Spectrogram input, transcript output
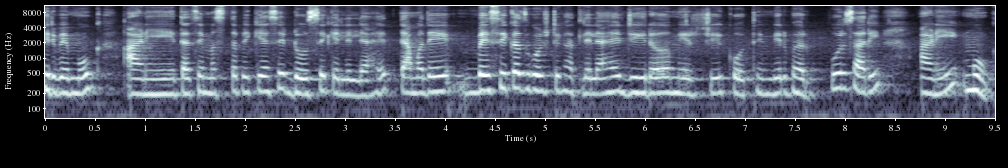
हिरवे मूग आणि त्याचे मस्तपैकी असे डोसे केलेले आहेत. त्यामध्ये बेसिकच गोष्टी घातलेल्या आहेत. जिरं मिरची कोथिंबीर भरपूर सारी आणि मूग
